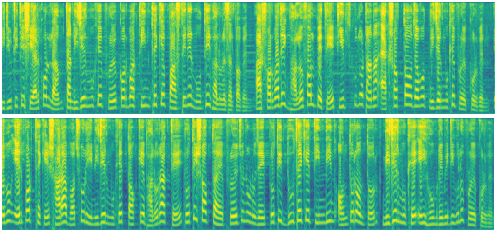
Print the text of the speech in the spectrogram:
ভিডিওটিতে শেয়ার করলাম, তা নিজের মুখে প্রয়োগ করবার তিন থেকে পাঁচ দিনের মধ্যেই ভালো রেজাল্ট পাবেন। আর সর্বাধিক ভালো ফল পেতে টিপসগুলো টানা এক সপ্তাহ যাবৎ নিজের মুখে প্রয়োগ করবেন এবং এরপর থেকে সারা বছরই নিজের মুখের ত্বককে ভালো রাখতে প্রতি সপ্তাহে প্রয়োজন অনুযায়ী প্রতি দু থেকে তিন দিন অন্তর অন্তর নিজের মুখে এই হোম রেমিডিগুলো প্রয়োগ করবেন।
